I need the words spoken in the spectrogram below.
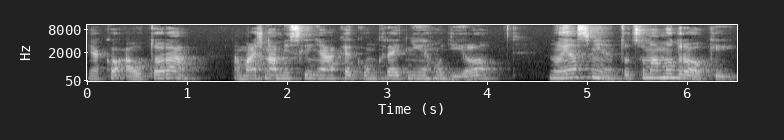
Jako autora? A máš na mysli nějaké konkrétní jeho dílo? No jasně, to, co má modrooky.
